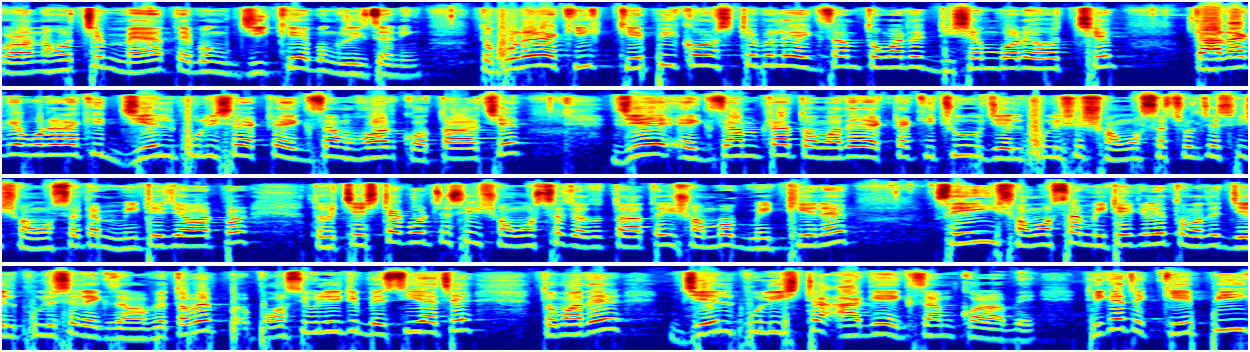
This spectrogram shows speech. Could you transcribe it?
করানো হচ্ছে ম্যাথ এবং জিকে এবং রিজনিং তো বলে রাখি কেপি কনস্টেবলের এক্সাম তোমাদের ডিসেম্বরে হচ্ছে। তার আগে বলে রাখি, জেল পুলিশের একটা এক্সাম হওয়ার কথা আছে। যে এক্সামটা তোমাদের একটা কিছু জেল পুলিশের সমস্যা চলছে, সেই সমস্যাটা মিটে যাওয়ার পর, তবে চেষ্টা করছে সেই সমস্যা যত তাড়াতাড়ি সম্ভব মিটিয়ে নেয়। সেই সমস্যা মিটে গেলে তোমাদের জেল পুলিশের এক্সাম হবে। তবে পসিবিলিটি বেশি আছে, তোমাদের জেল পুলিশটা আগে এক্সাম করাবে। ঠিক আছে? কেপি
